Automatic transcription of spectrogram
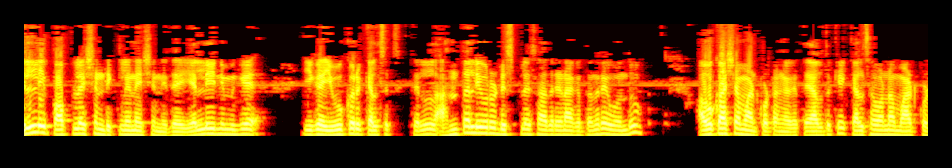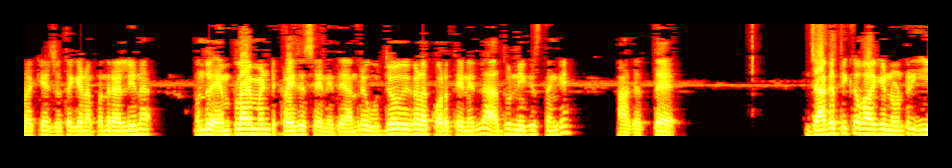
ಎಲ್ಲಿ ಪಾಪ್ಯುಲೇಷನ್ ಡಿಕ್ಲಿನೇಷನ್ ಇದೆ, ಎಲ್ಲಿ ನಿಮಗೆ ಈಗ ಯುವಕರು ಕೆಲಸಕ್ಕೆ ಸಿಗ್ತಿಲ್ಲ ಅಂತಲ್ಲಿ ಇವರು ಡಿಸ್ಪ್ಲೇಸ್ ಆದ್ರೆ ಏನಾಗುತ್ತೆ ಅಂದ್ರೆ ಒಂದು ಅವಕಾಶ ಮಾಡ್ಕೊಟ್ಟಂಗಾಗುತ್ತೆ ಯಾವ್ದಕ್ಕೆ? ಕೆಲಸವನ್ನ ಮಾಡ್ಕೊಡಕ್ಕೆ. ಜೊತೆಗೆ ಏನಪ್ಪ ಅಂದ್ರೆ ಅಲ್ಲಿನ ಒಂದು ಎಂಪ್ಲಾಯ್ಮೆಂಟ್ ಕ್ರೈಸಿಸ್ ಏನಿದೆ, ಅಂದ್ರೆ ಉದ್ಯೋಗಗಳ ಕೊರತೆ ಏನಿಲ್ಲ, ಅದು ನೀಗಿಸ್ದಂಗೆ ಆಗತ್ತೆ. ಜಾಗತಿಕವಾಗಿ ನೋಡ್ರಿ, ಈ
